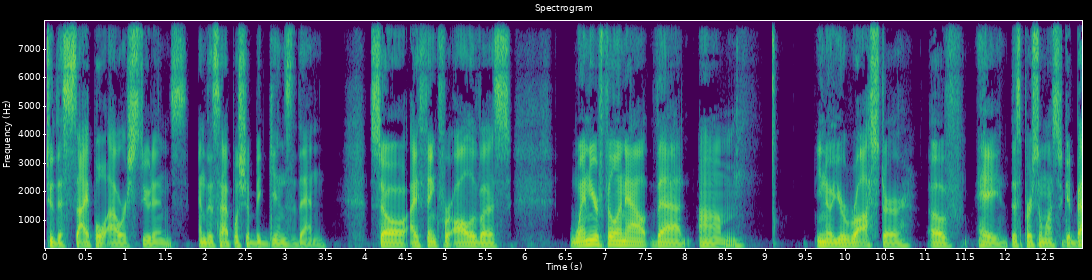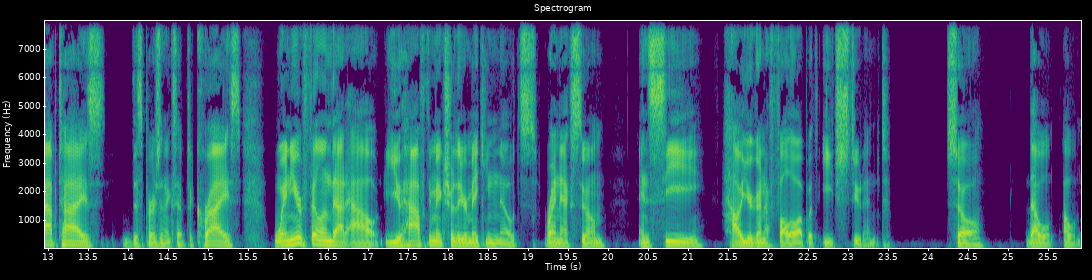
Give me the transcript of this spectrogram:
to disciple our students and discipleship begins then. So i think for all of us when you're filling out that um, you know your roster of hey this person wants to get baptized this person accepted christ when you're filling that out you have to make sure that you're making notes right next to them and see how you're going to follow up with each student. So that will, I will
